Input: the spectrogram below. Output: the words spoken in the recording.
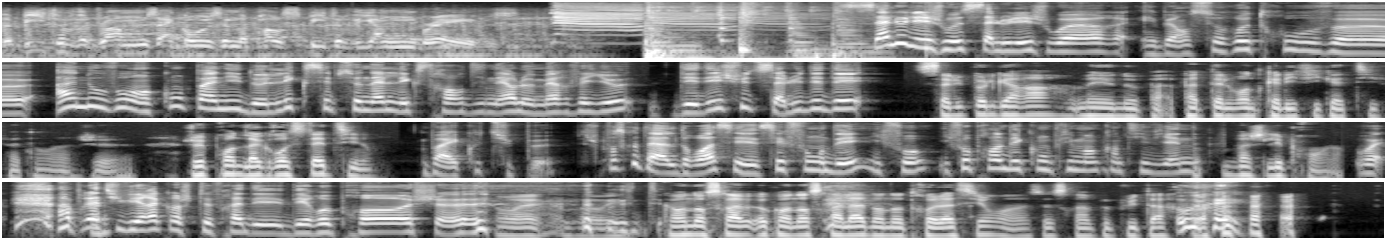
The beat of the drums echoes in the pulse beat of the young braves. Salut les joueuses, salut les joueurs. Eh bien, on se retrouve euh, à nouveau en compagnie de l'exceptionnel, l'extraordinaire, le merveilleux Dédé Chute. Salut Dédé. Salut Paul Gara, mais ne pas, pas tellement de qualificatifs. Attends, hein, je, je vais prendre la grosse tête sinon. Bah écoute, tu peux. Je pense que t'as le droit, c'est c'est fondé. Il faut, il faut prendre des compliments quand ils viennent. Bah je les prends là. Ouais. Après, tu verras quand je te ferai des, des reproches. euh, Ouais, bah oui. quand on en sera, quand on en sera là dans notre relation, hein, ce sera un peu plus tard. Quoi. Ouais.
